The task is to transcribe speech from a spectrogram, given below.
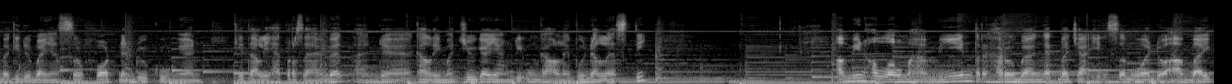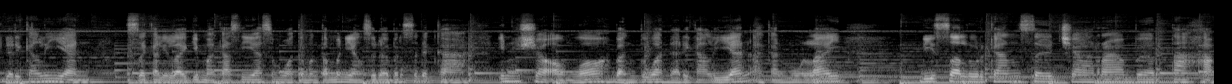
begitu banyak support dan dukungan. Kita lihat persahabat ada kalimat juga yang diunggah oleh Bunda Lesti Amin Allahumma amin. Terharu banget bacain semua doa baik dari kalian. Sekali lagi makasih ya semua teman-teman yang sudah bersedekah. Insya Allah bantuan dari kalian akan mulai disalurkan secara bertahap.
